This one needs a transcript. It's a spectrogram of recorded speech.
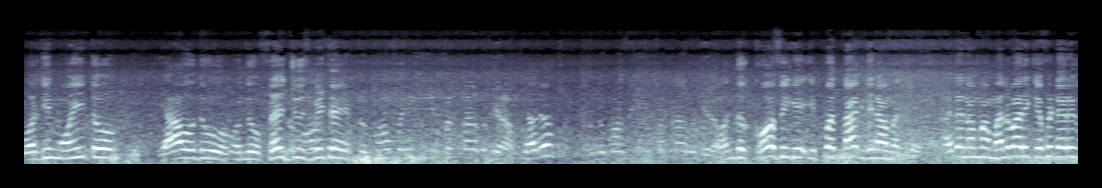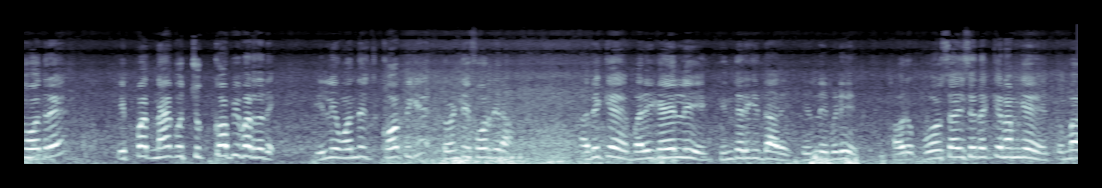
ಒರಿಜಿನ್ ಮೊಯಿತು ಯಾವುದು ಒಂದು ಫ್ರೆಶ್ ಜ್ಯೂಸ್ ಬಿಟ್ಟರೆ ಯಾವುದು? ಒಂದು ಕಾಫಿ ಒಂದು ಕಾಫಿಗೆ ಇಪ್ಪತ್ನಾಲ್ಕು ದಿನ ಬಂತು. ಅದೇ ನಮ್ಮ ಮಲಬಾರಿ ಕೆಫೆಟೇರಿಗೆ ಹೋದರೆ ಇಪ್ಪತ್ನಾಲ್ಕು ಚುಕ್ ಕಾಫಿ ಬರ್ತದೆ. ಇಲ್ಲಿ ಒಂದು ಕಾಫಿಗೆ ಟ್ವೆಂಟಿ ಫೋರ್ ದಿನ. ಅದಕ್ಕೆ ಬರಿಗೈಯಲ್ಲಿ ಹಿಂತಿರುಗಿದ್ದಾರೆ. ಇರಲಿ ಬಿಡಿ. ಅವರು ಪ್ರೋತ್ಸಾಹಿಸೋದಕ್ಕೆ ನಮಗೆ ತುಂಬ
